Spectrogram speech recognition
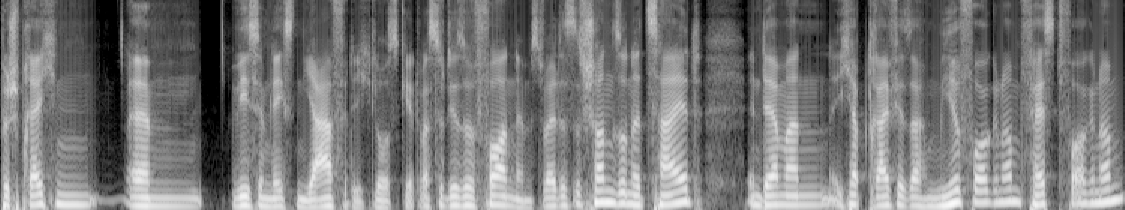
besprechen, ähm, wie es im nächsten Jahr für dich losgeht, was du dir so vornimmst, weil das ist schon so eine Zeit, in der man, ich habe drei, vier Sachen mir vorgenommen, fest vorgenommen,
